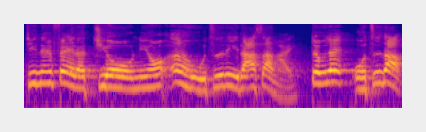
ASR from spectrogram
今天费了九牛二虎之力拉上来，对不对？我知道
